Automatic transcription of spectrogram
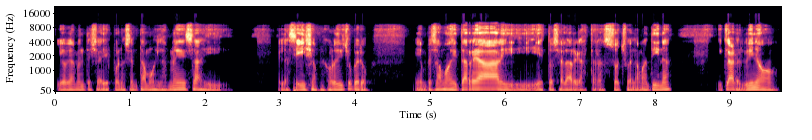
y obviamente ya después nos sentamos en las mesas y en las sillas, mejor dicho, pero empezamos a guitarrear y, esto se alarga hasta las 8 de la mañana. Y claro, el vino,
